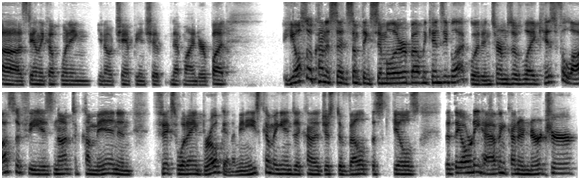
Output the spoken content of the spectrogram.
uh, Stanley Cup winning, you know, championship netminder, but he also kind of said something similar about Mackenzie Blackwood in terms of like his philosophy is not to come in and fix what ain't broken. I mean, he's coming in to kind of just develop the skills that they already have and kind of nurture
